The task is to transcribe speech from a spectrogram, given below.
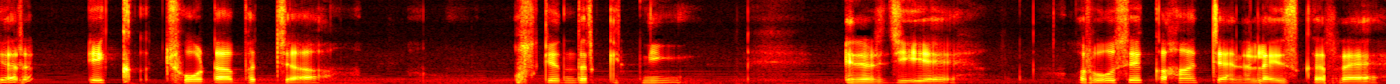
यार एक छोटा बच्चा उसके अंदर कितनी एनर्जी है और वो उसे कहाँ चैनलाइज कर रहा है?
